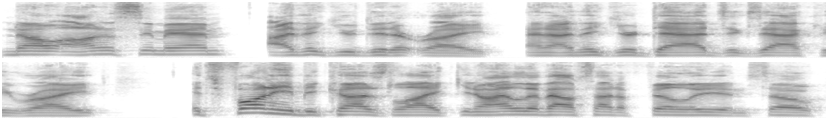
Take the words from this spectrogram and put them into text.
No, honestly, man, I think you did it right, and I think your dad's exactly right. It's funny because, like, you know, I live outside of Philly, and so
